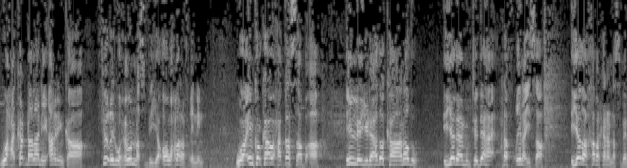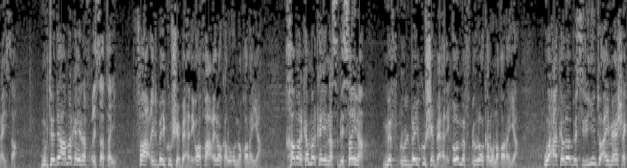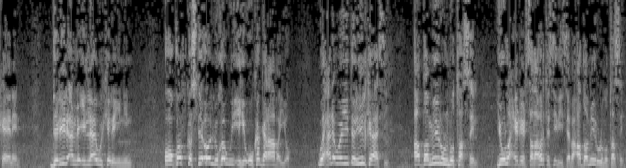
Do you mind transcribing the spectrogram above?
Waxa ka dhalani arrinkaa ficil wuxuu nasbiya oon waxba rafcinin. Waa in kolkaa waxa qasab ah in la yidhaahdo kaanadu iyadaa mubtadaha rafcinaysa iyadaa khabarkana nasbinaysa. Mubtadaha markay rafcisatay faacil bay ku shabbahday oo faaciloo kale u noqonaya. Khabarka markay nasbisayna mafcuul bay ku shabbahday oo mafcuuloo kaleu noqonaya. Waxaa kaloo basriyiintu ay meesha keeneen deliil aan la ilaawi karaynin oo qof kaste oo luqawi ihi uu ka garaabayo. Waxaana weeye deliilkaasi addamiiru lmutasil yuu la xidhiidhsadaa horta sidiisaba addamiiru lmutasil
